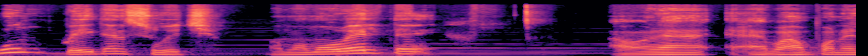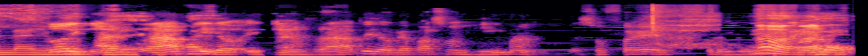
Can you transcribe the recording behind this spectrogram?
un bait and switch. Vamos a moverte. Ahora eh, vamos a ponerle ahí No, y tan rápido, y tan rápido que pasó en He-Man. Eso fue. No, eh,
